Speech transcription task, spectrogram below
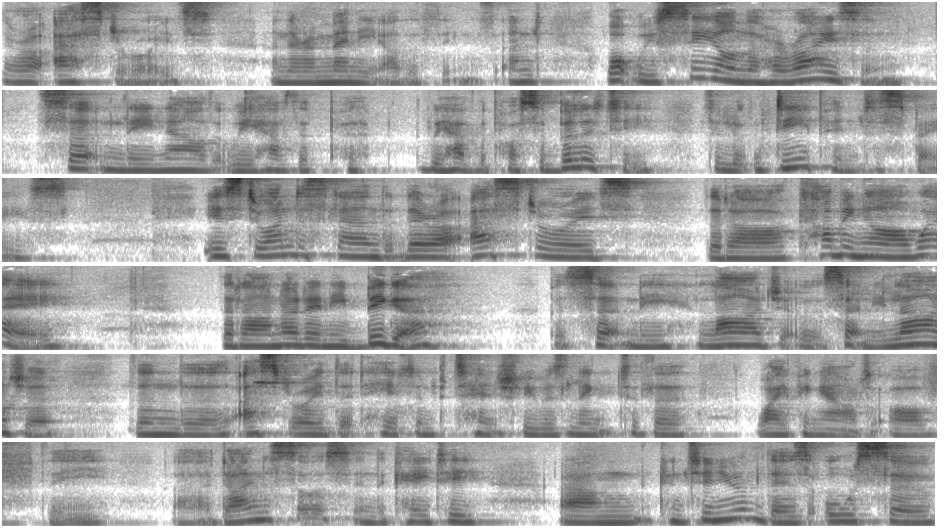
there are asteroids, and there are many other things. And what we see on the horizon, certainly now that we have the, we have the possibility to look deep into space, is to understand that there are asteroids that are coming our way that are not only bigger, but certainly larger, certainly larger than the asteroid that hit and potentially was linked to the wiping out of the uh, dinosaurs in the KT um, continuum. There's also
